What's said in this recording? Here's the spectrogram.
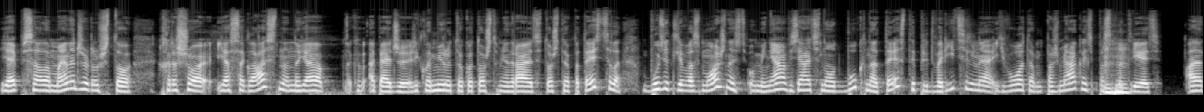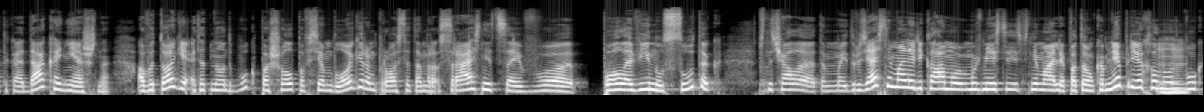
я писала менеджеру, что хорошо, я согласна, но я, опять же, рекламирую только то, что мне нравится, то, что я потестила. Будет ли возможность у меня взять ноутбук на тест и предварительно его там пожмякать, посмотреть? Mm-hmm. Она такая, да, конечно. А в итоге этот ноутбук пошел по всем блогерам просто там с разницей в половину суток. Сначала там мои друзья снимали рекламу, мы вместе снимали, потом ко мне приехал mm-hmm. ноутбук,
